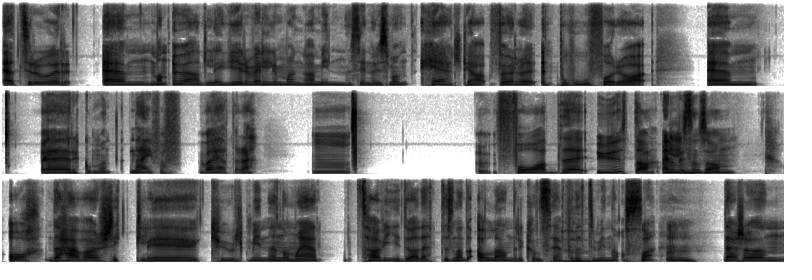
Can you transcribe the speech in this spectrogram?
jeg tror em, man ødelegger veldig mange av minnene sine hvis man hele tida føler et behov for å um, rekommend... Nei, hva, hva heter det? Mm, få det ut, da. Eller Mm. liksom sånn Å, det her var skikkelig kult minne, nå må jeg ta video av dette, sånn at alle andre kan se på Mhm. dette minnet også. Mm. Det er sånn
